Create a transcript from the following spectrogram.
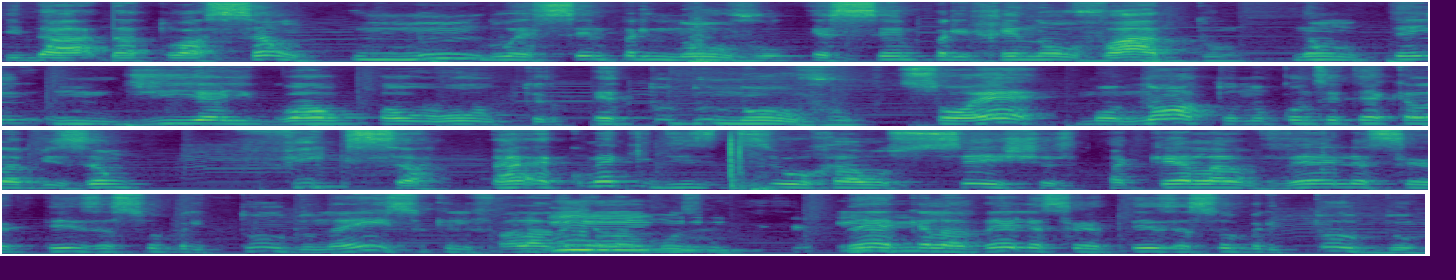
e da, da, atuação, o mundo é sempre novo, é sempre renovado. Não tem um dia igual ao outro, é tudo novo. Só é monótono quando você tem aquela visão fixa. Ah, é, como é que diz, diz, o Raul Seixas? Aquela velha certeza sobre tudo, não é isso que ele falava naquela música? Né? Aquela velha certeza sobre tudo.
